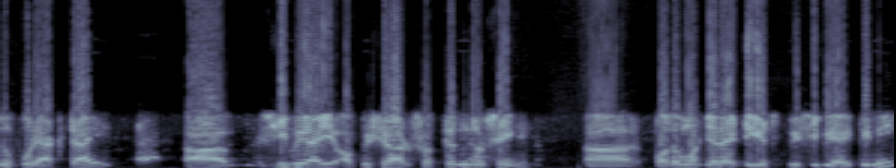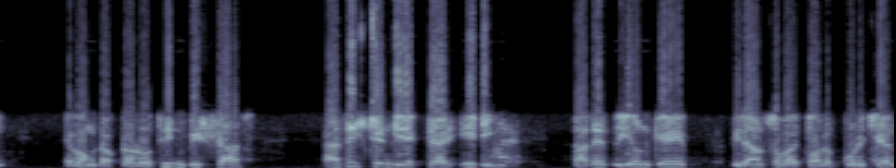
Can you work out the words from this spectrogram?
দুপুর একটায় সিবিআই অফিসার সত্যেন্দ্র সিং পদমর্যাদায় ডিএসপি সিবিআই তিনি এবং ডক্টর রথিন বিশ্বাস অ্যাসিস্ট্যান্ট ডিরেক্টর ইডি তাদের দুজনকে বিধানসভায় তলব করেছেন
